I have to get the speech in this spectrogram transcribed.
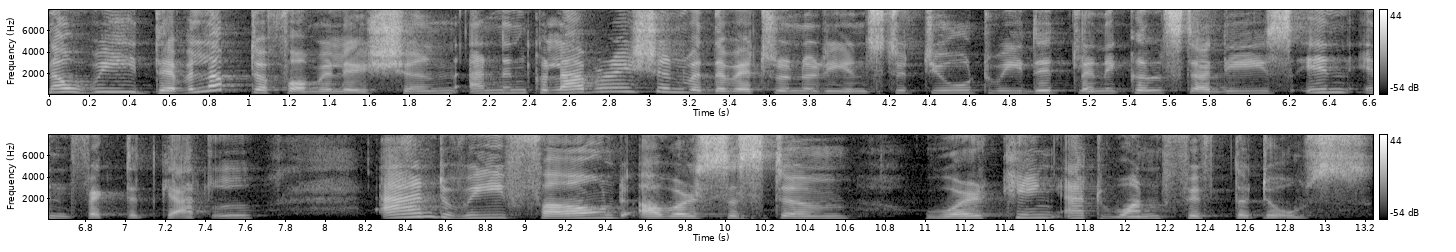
Now, we developed a formulation, and in collaboration with the Veterinary Institute, we did clinical studies in infected cattle, and we found our system working at one fifth the dose,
